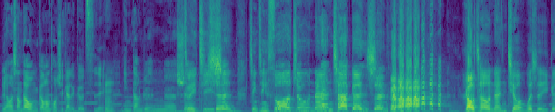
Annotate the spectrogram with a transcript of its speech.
然后想到我们高中同学改的歌词，哎，嗯，应当人儿水极深，紧紧锁住难插更深。高潮难求，我是一个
